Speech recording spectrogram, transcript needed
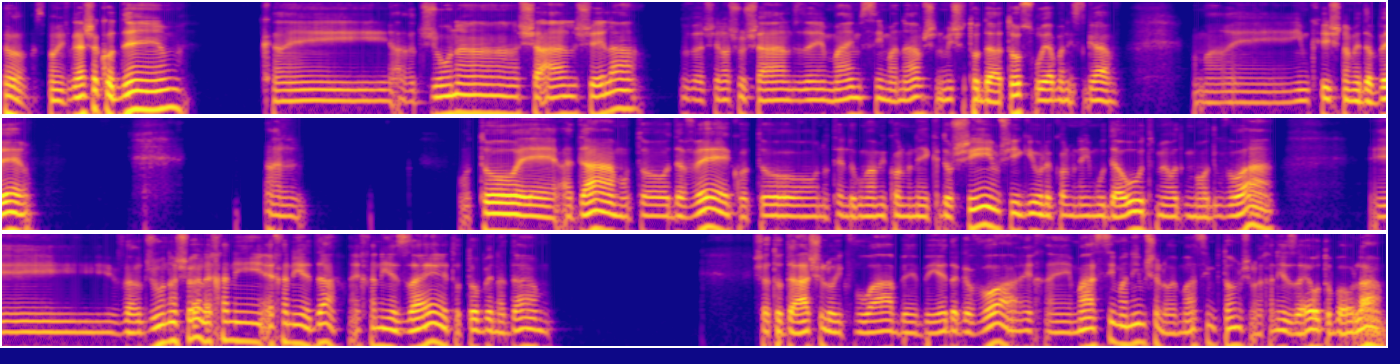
טוב, אז במפגש הקודם, ארג'ונה שאל שאלה, והשאלה שהוא שאל זה מהם סימניו של מי שתודעתו שרויה בנשגב. כלומר, אה, אם קרישנה מדבר על אותו אה, אדם, אותו דבק, אותו נותן דוגמה מכל מיני קדושים שהגיעו לכל מיני מודעות מאוד מאוד גבוהה. אה, וארג'ונה שואל איך אני, איך אני אדע, איך אני אזהה את אותו בן אדם שהתודעה שלו היא קבועה ב, בידע גבוה, איך, אה, מה הסימנים שלו, מה הסימפטומים שלו, איך אני אזהה אותו בעולם,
